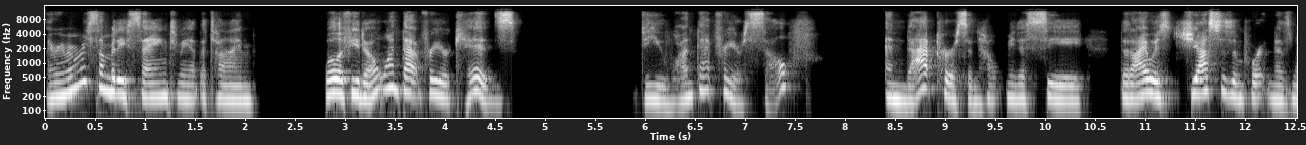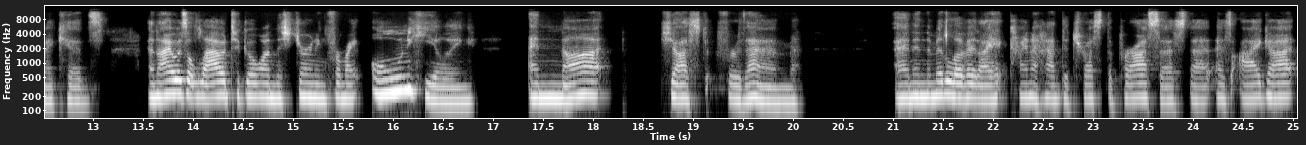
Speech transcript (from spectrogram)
I remember somebody saying to me at the time, Well, if you don't want that for your kids, do you want that for yourself? And that person helped me to see that I was just as important as my kids. And I was allowed to go on this journey for my own healing and not just for them. And in the middle of it, I kind of had to trust the process that as I got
